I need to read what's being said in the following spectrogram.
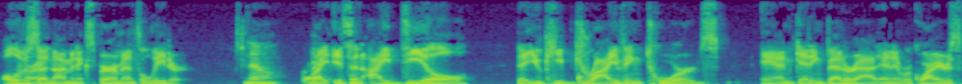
all of a sudden I'm an experimental leader, No. right? It's an ideal that you keep driving towards and getting better at. And it requires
